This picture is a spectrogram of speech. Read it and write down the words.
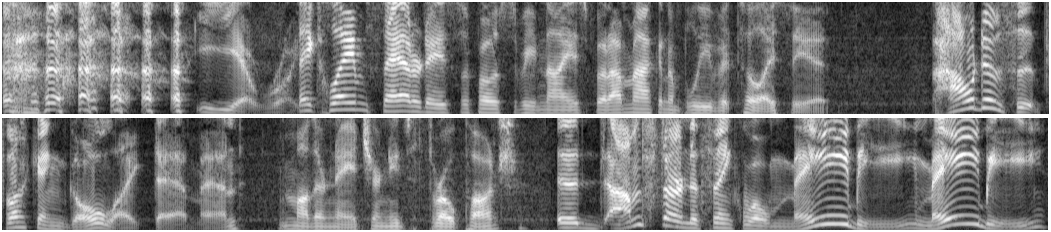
yeah, right. they claim Saturday's supposed to be nice, but I'm not going to believe it till I see it. How does it fucking go like that, man? Mother Nature needs a throat punch. It, I'm starting to think, well, maybe, maybe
